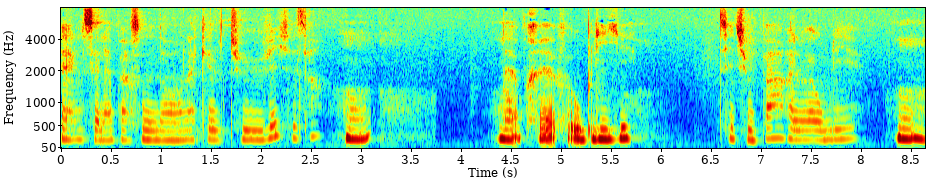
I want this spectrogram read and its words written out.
Elle, c'est la personne dans laquelle tu vis, c'est ça? Mm. Mais après, elle va oublier. Si tu pars, elle va oublier. Mm.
